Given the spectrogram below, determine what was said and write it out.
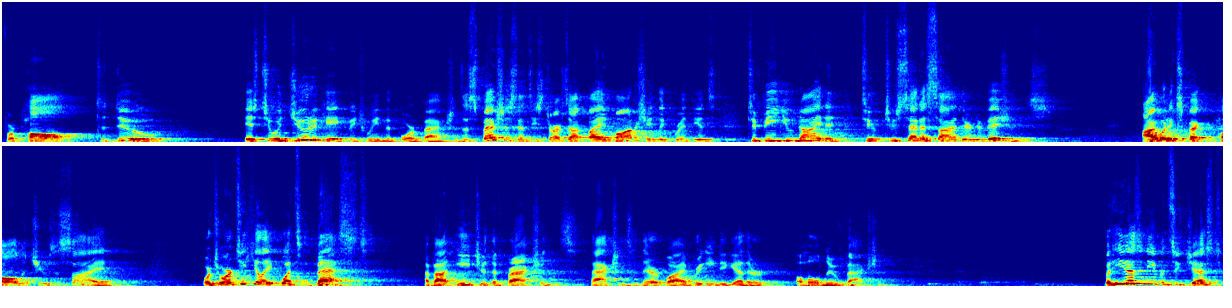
for Paul to do is to adjudicate between the four factions, especially since he starts out by admonishing the Corinthians to be united, to, to set aside their divisions. I would expect Paul to choose a side or to articulate what's best about each of the fractions, factions, and thereby bringing together a whole new faction. But he doesn't even suggest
